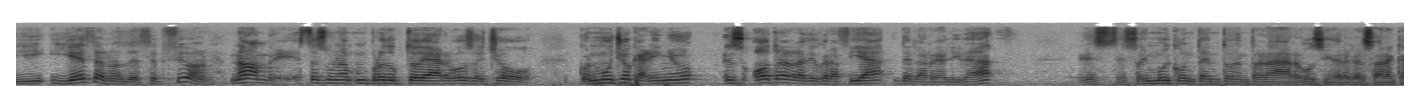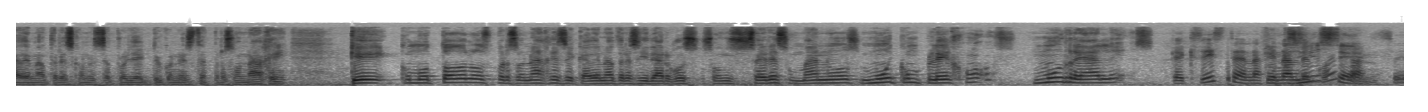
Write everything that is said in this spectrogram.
Y, y esta no es la excepción. No, hombre, este es una- un producto de Argos hecho con mucho cariño. Es otra radiografía de la realidad. Este, soy muy contento de entrar a Argos y de regresar a Cadena 3 con este proyecto y con este personaje, que como todos los personajes de Cadena 3 y de Argos son seres humanos muy complejos, muy reales. Que existen, a que final de cuentas. ¿sí?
